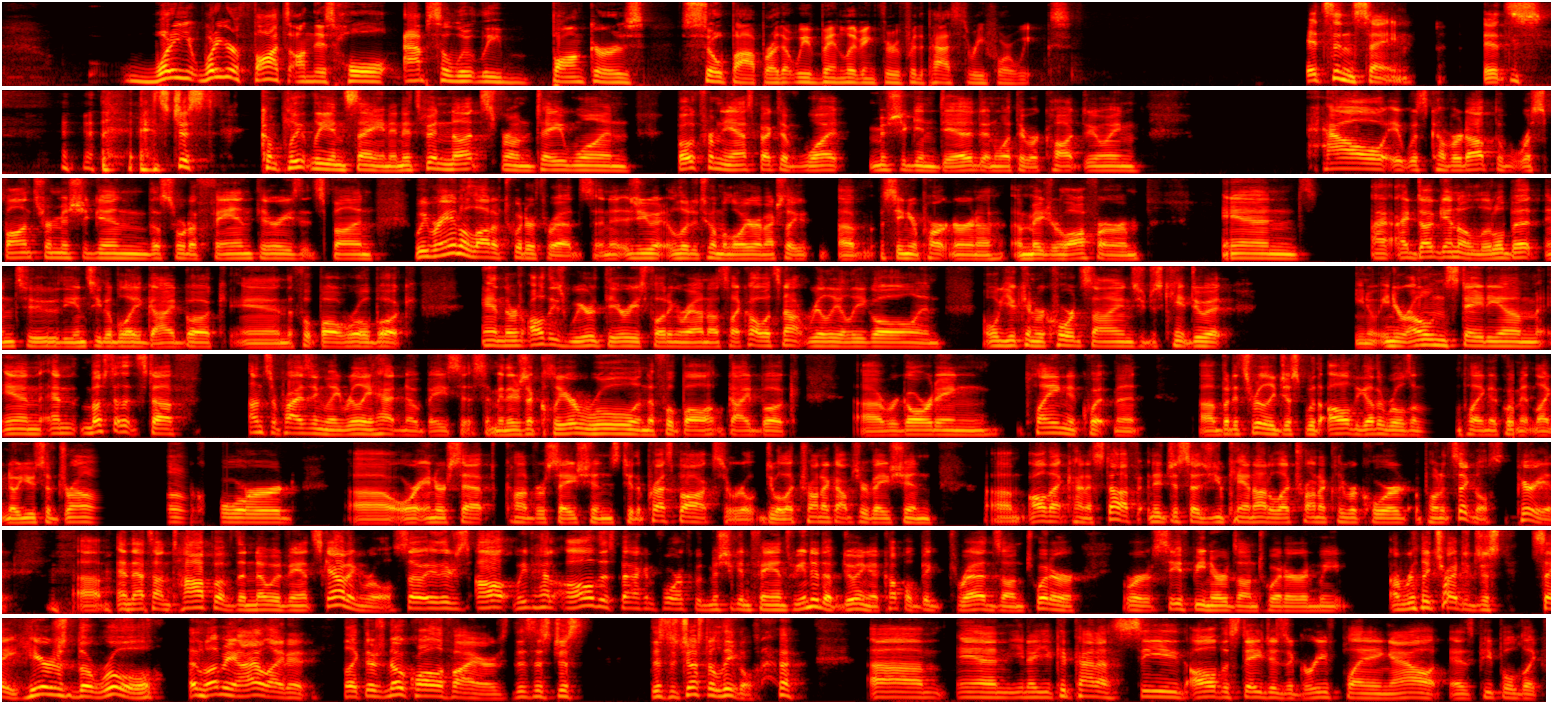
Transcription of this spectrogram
what are you, what are your thoughts on this whole absolutely bonkers soap opera that we've been living through for the past three, four weeks? It's insane. It's it's just completely insane, and it's been nuts from day one, both from the aspect of what Michigan did and what they were caught doing, how it was covered up, the response from Michigan, the sort of fan theories it spun. We ran a lot of Twitter threads, and as you alluded to, I'm a lawyer. I'm actually a senior partner in a, a major law firm, and I, I, dug in a little bit into the NCAA guidebook and the football rule book and there's all these weird theories floating around. It's like, oh, it's not really illegal, and well, you can record signs, you just can't do it, you know, in your own stadium, and and most of that stuff, unsurprisingly, really had no basis. I mean, there's a clear rule in the football guidebook uh, regarding playing equipment, uh, but it's really just with all the other rules on playing equipment, like no use of drone, record, uh, or intercept conversations to the press box or do electronic observation, um, all that kind of stuff. And it just says you cannot electronically record opponent signals, period. Uh, and that's on top of the no advanced scouting rule. So there's all we've had all this back and forth with Michigan fans. We ended up doing a couple big threads on Twitter or CFB nerds on Twitter, and we I really tried to just say, here's the rule, and let me highlight it. Like there's no qualifiers. This is just this is just illegal. um, and you know, you could kind of see all the stages of grief playing out as people like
